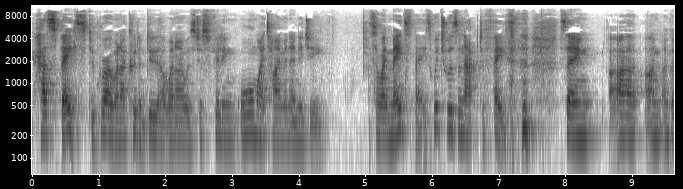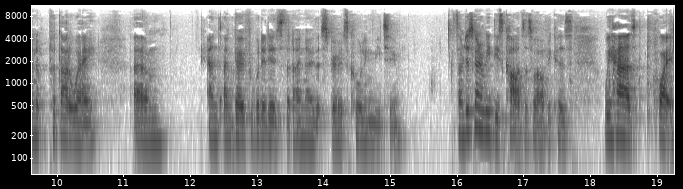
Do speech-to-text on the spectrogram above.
has space to grow. And I couldn't do that when I was just filling all my time and energy. So I made space, which was an act of faith, saying I'm, I'm going to put that away um, and and go for what it is that I know that Spirit's calling me to. So I'm just going to read these cards as well because we had quite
